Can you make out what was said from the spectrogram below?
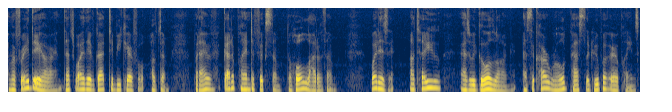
I'm afraid they are. That's why they've got to be careful of them. But I've got a plan to fix them, the whole lot of them. What is it? I'll tell you as we go along. As the car rolled past the group of airplanes,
